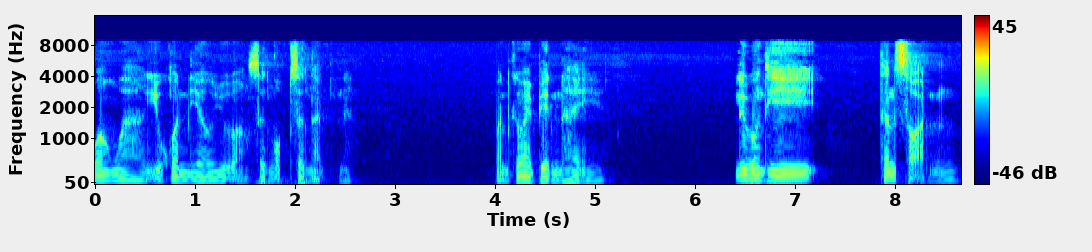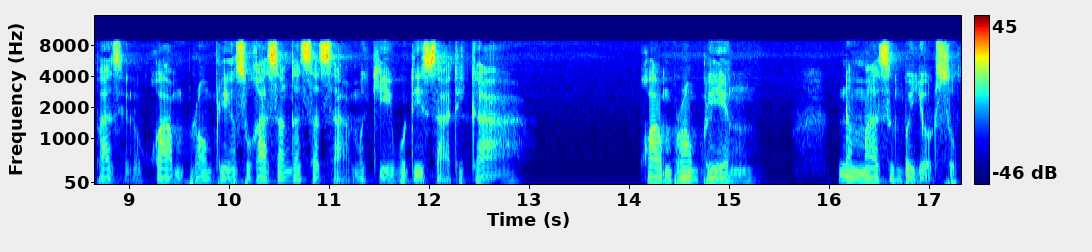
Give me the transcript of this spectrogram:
ว่างๆอยู่คนเดียวอยู่สงบสงัดนะมันก็ไม่เป็นให้ หรือบางทีท่านสอนภาษิตความพร้อมเพรียงสุขาสังกัสสะเมื่อกี้วุฒิสาธิกา ความพร้อมเพรียงนำมาซึ่งประโยชน์สุข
